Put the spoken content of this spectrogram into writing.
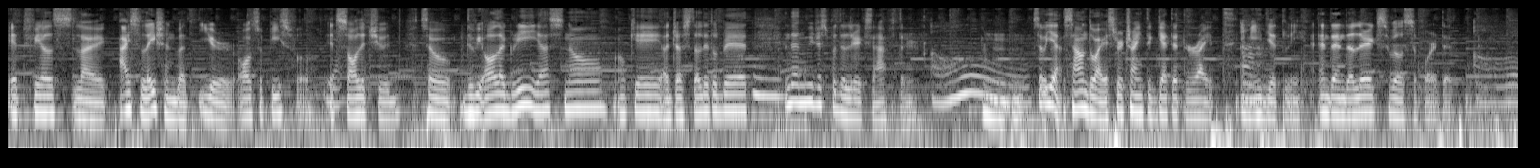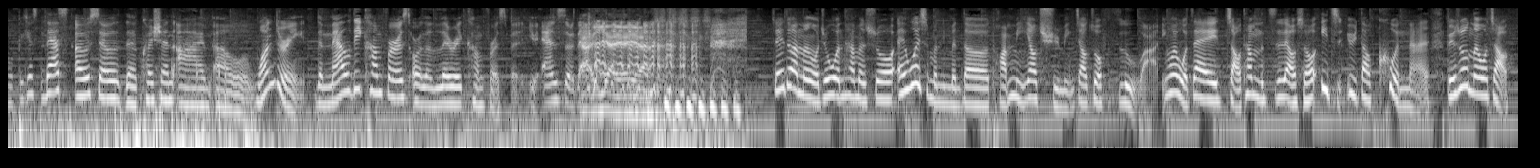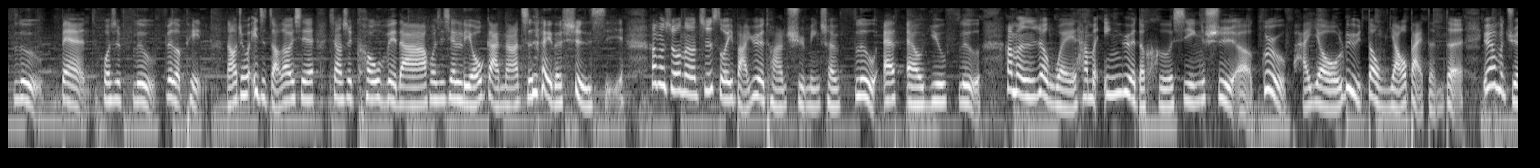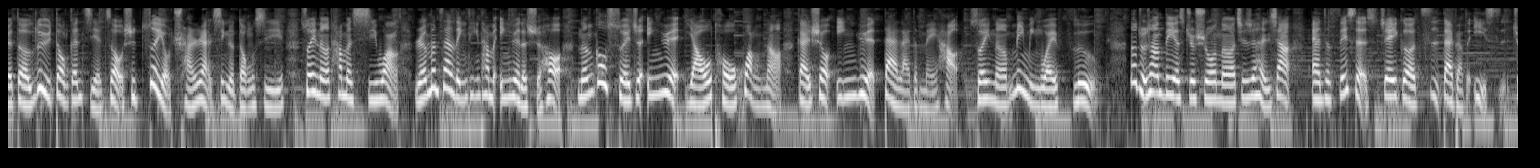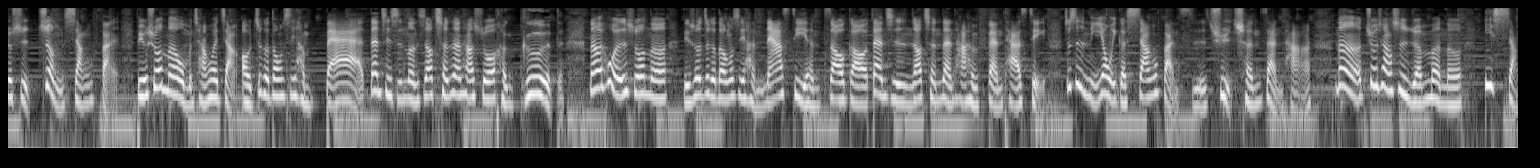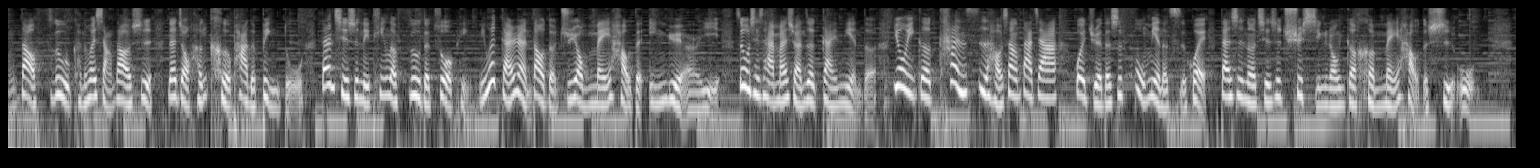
It feels like isolation, but you're also peaceful. It's solitude. So, do we all agree? Yes, no, okay, adjust a little bit, and then we just put the lyrics after. Oh. Mhm. So yeah, sound wise, we're trying to get it right Uh-huh. immediately, and then the lyrics will support it. Oh, because that's also the question I'm uh, wondering. The melody come first or the lyric come first? But you answer Uh, that. yeah, yeah, yeah. 这一段呢，我就问他们说：“哎，为什么你们的团名要取名叫做 Flu 啊？因为我在找他们的资料的时候，一直遇到困难。比如说呢，我找 Flu Band 或是 Flu Philippine，然后就会一直找到一些像是 COVID 啊，或是一些流感啊 之类的讯息。他们说呢，之所以把乐团取名成 Flu F L U Flu，他们认为他们音乐的核心是呃 groove，还有律动、摇摆等等，因为他们觉得律动跟节奏是最有传染性的东西，所以呢，他们希望人们在聆听他们音乐的时候，能够随着音乐摇头晃脑，感受音乐带来的美好，好所以呢，命名为 Flu。那主唱 DS 就说呢，其实很像 antithesis 这一个字代表的意思，就是正相反。比如说呢，我们常会讲哦，这个东西很 bad，但其实呢，你是要称赞他说很 good。那或者是说呢，你说这个东西很 nasty，很糟糕，但其实你要称赞它很 fantastic，就是你用一个相反词去称赞它。那就像是人们呢。一想到 flu，可能会想到的是那种很可怕的病毒，但其实你听了 flu 的作品，你会感染到的只有美好的音乐而已。所以我其实还蛮喜欢这个概念的，用一个看似好像大家会觉得是负面的词汇，但是呢，其实是去形容一个很美好的事物。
